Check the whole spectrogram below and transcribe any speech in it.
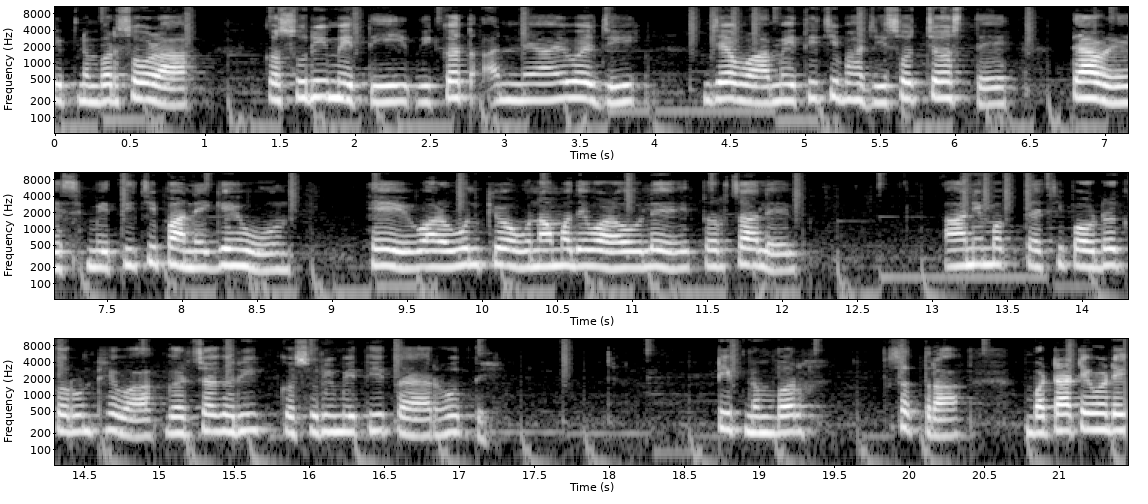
टिप नंबर सोळा कसुरी मेथी विकत आणण्याऐवजी जेव्हा मेथीची भाजी स्वच्छ असते त्यावेळेस मेथीची पाने घेऊन हे वाळवून किंवा उन्हामध्ये वाळवले तर चालेल. आणि मग त्याची पावडर करून ठेवा घरच्या घरी कसुरी मेथी तयार होते. टिप नंबर सतरा बटाटे वडे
